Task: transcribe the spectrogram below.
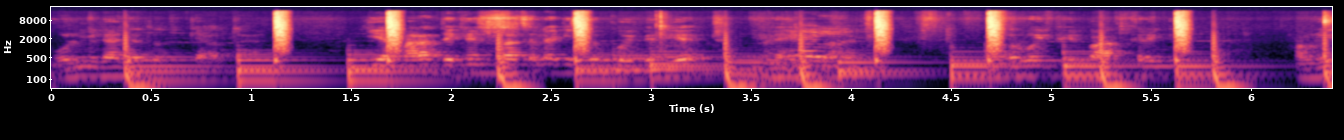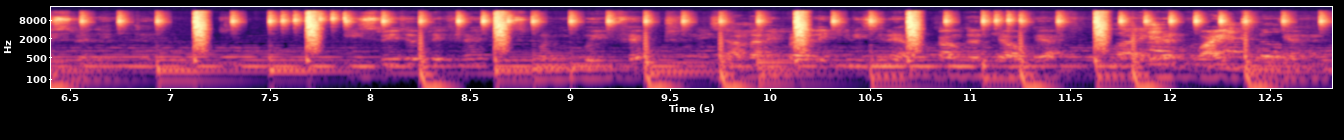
घोल मिला जाता तो क्या होता है? ये हमारा देखने से पता चला कि इसमें कोई भी रिएक्ट नहीं हो। रहा है अगर वही फिर बात करेंगे हम लोग इसमें देखते हैं। इसमें जब देख रहे हैं इस पर कोई इफ़ेक्ट ज़्यादा नहीं पड़ा लेकिन इसने हल्का हल्का क्या हो गया? व्हाइट हो गया है।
